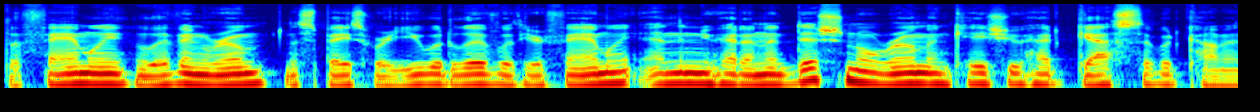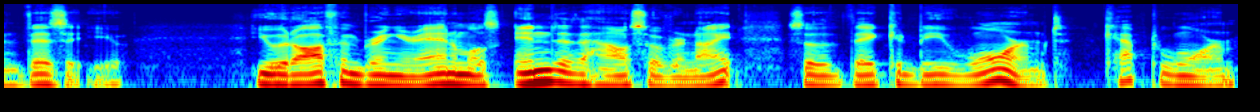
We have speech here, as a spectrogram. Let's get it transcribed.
the family living room, the space where you would live with your family, and then you had an additional room in case you had guests that would come and visit you. You would often bring your animals into the house overnight so that they could be warmed, kept warm,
